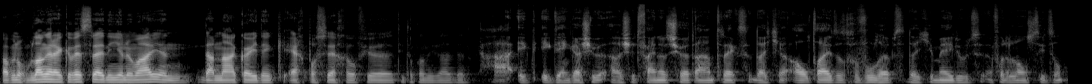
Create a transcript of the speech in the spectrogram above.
hebben nog belangrijke wedstrijd in januari. En daarna kan je denk ik echt pas zeggen of je titelkandidaat bent. Ja, ik, ik denk als je, als je het Feyenoord shirt aantrekt... dat je altijd het gevoel hebt dat je meedoet voor de landstitel.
